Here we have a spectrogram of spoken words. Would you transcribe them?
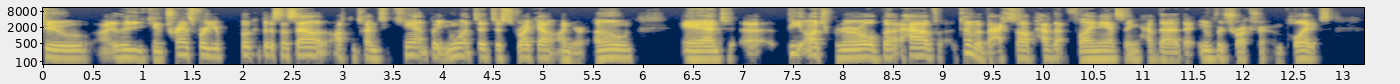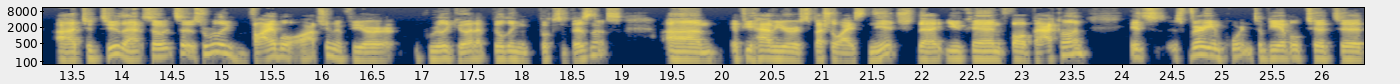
to either you can transfer your book of business out. Oftentimes you can't, but you want to to strike out on your own and uh, be entrepreneurial, but have kind of a backstop, have that financing, have that that infrastructure in place uh, to do that. So it's a, it's a really viable option if you're really good at building books of business. Um, if you have your specialized niche that you can fall back on, it's it's very important to be able to to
